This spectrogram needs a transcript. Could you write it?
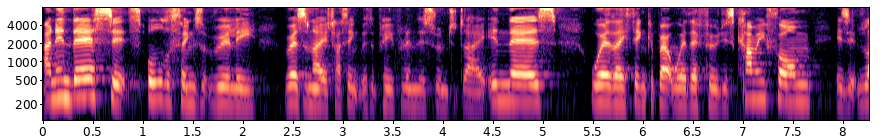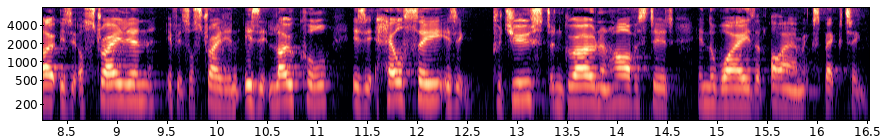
And in there sits all the things that really resonate, I think, with the people in this room today. In theirs, where they think about where their food is coming from. Is it, lo- is it Australian? If it's Australian, is it local? Is it healthy? Is it produced and grown and harvested in the way that I am expecting?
